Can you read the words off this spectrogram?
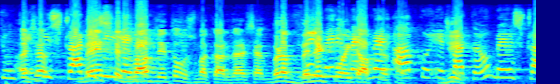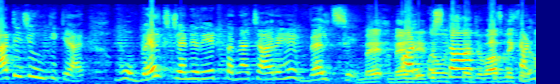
کیونکہ اچھا، ان کی اسٹریٹجی میں اس کا جواب لیتا ہوں اس مکاردار صاحب۔ بڑا ویلڈ پوائنٹ آپ میں آپ کو ایک جی۔ بات کروں میں اسٹریٹجی ان کی کیا ہے؟ وہ ویلتھ جنریٹ کرنا چاہ رہے ہیں ویلتھ سے۔ میں لیتا ہوں اس کا جواب لیکن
